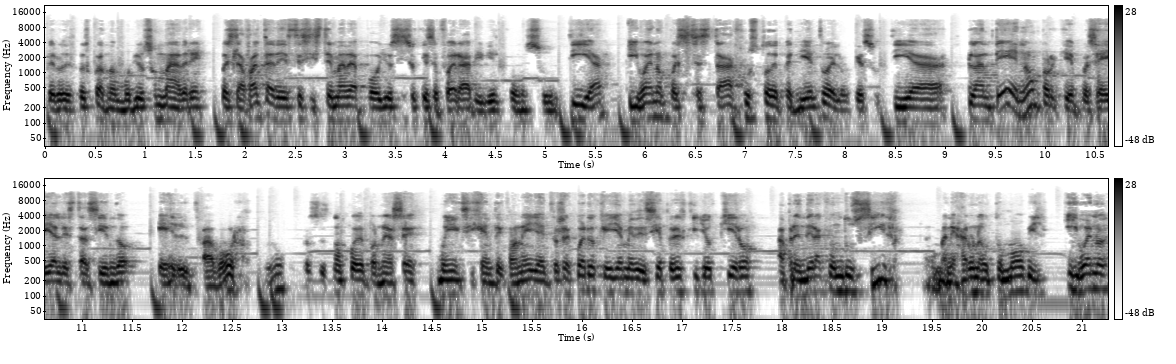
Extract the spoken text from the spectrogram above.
pero después cuando murió su madre, pues la falta de este sistema de apoyos hizo que se fuera a vivir con su tía y bueno, pues está justo dependiendo de lo que su tía plantee, ¿no? Porque pues ella le está haciendo el favor, ¿no? Entonces no puede ponerse muy exigente con ella. Entonces recuerdo que ella me decía, pero es que yo quiero aprender a conducir, a manejar un automóvil. Y bueno,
